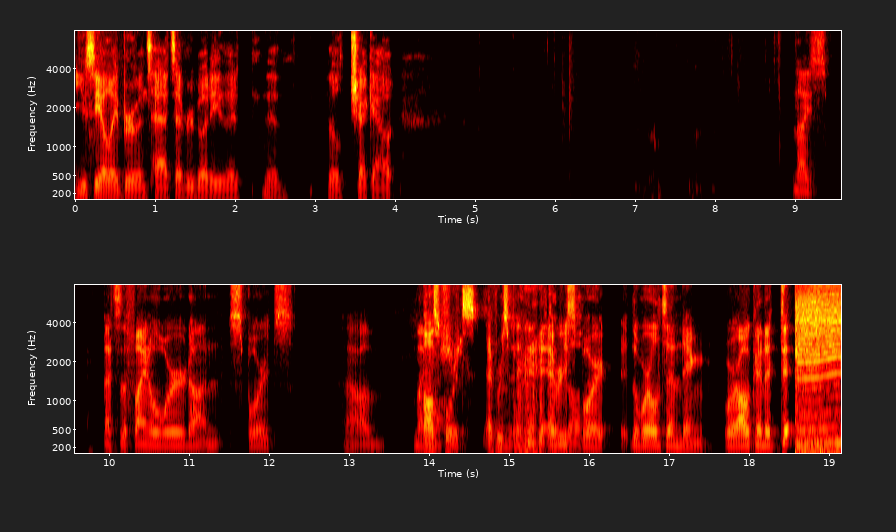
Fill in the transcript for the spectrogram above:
UCLA Bruins hats, everybody. That they'll check out. Nice. That's the final word on sports. Um, all sports, every sport, every sport. The world's ending we're all gonna. Di-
